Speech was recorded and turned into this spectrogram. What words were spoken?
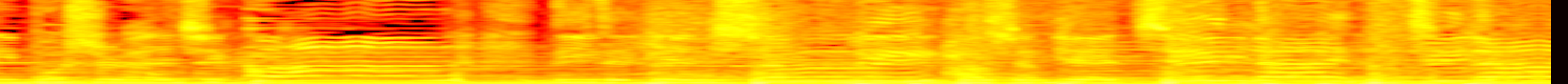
你不是很习惯，你的眼神里好像也期待，期待。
